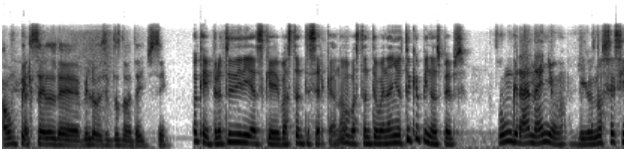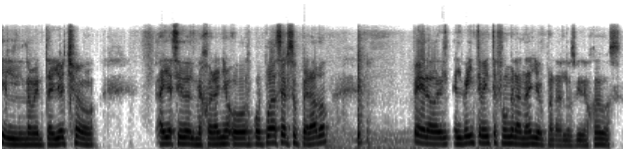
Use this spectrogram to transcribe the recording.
a un pixel de 1998, sí. Ok, pero tú dirías que bastante cerca, ¿no? Bastante buen año. ¿Tú qué opinas, Peps? Un gran año. Digo, no sé si el 98 haya sido el mejor año o, o pueda ser superado. Pero el, el 2020 fue un gran año para los videojuegos.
